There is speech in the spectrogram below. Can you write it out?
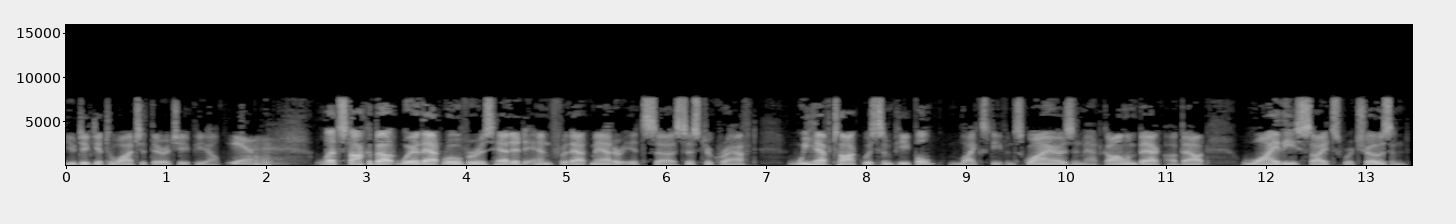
you did get to watch it there at JPL. Yes. Let's talk about where that rover is headed, and for that matter, its uh, sister craft. We have talked with some people, like Steven Squyres and Matt Golombek, about why these sites were chosen.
